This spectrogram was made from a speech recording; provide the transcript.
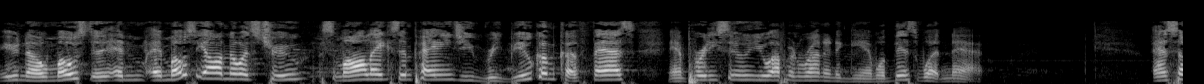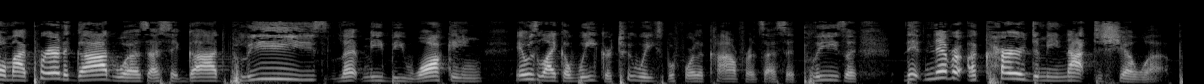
You know, most, and, and most of y'all know it's true. Small aches and pains, you rebuke them, confess, and pretty soon you up and running again. Well, this wasn't that. And so my prayer to God was, I said, God, please let me be walking. It was like a week or two weeks before the conference. I said, please, uh, it never occurred to me not to show up.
